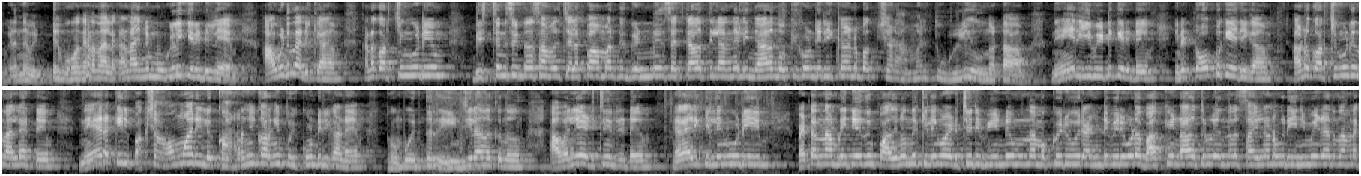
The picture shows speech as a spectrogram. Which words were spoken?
ഇവിടുന്ന് വിട്ട് പോകുന്നതാണ് നല്ല കാരണം അതിന്റെ മുകളിൽ കയറിയിട്ടില്ലേ? അവിടുന്ന് അടിക്കാം. കാരണം കുറച്ചും കൂടിയും ഡിസ്റ്റൻസ് കിട്ടുന്ന സമയത്ത് ചിലപ്പോൾ അമ്മമാർക്ക് ഗണ്ണ് സെറ്റ് ആവത്തില്ല എന്നാലും ഞാൻ നോക്കിക്കൊണ്ടിരിക്കുകയാണ്. പക്ഷേ അമ്മമാർ തുള്ളി തോന്നട്ടാ നേരെ ഈ വീട്ടിൽ കയറിട്ടേം ഇനി ടോപ്പ് കയറിക്കാം ആണ് കുറച്ചും കൂടി നല്ല ടൈം നേരെ കയറി. പക്ഷെ അവന്മാരില്ല കറങ്ങി കറങ്ങി പോയിക്കൊണ്ടിരിക്കുകയാണ്. നോമ്പ് ഒരുത്ത് റേഞ്ചിലാണ് നിൽക്കുന്നതും. അവലെ അടിച്ചു നിന്നിട്ട് നേരെ കൂടിയും പെട്ടെന്ന് കംപ്ലീറ്റ് ചെയ്തു പതിനൊന്ന് കില്ലും കൂടെ അടിച്ചിട്ട് വീണ്ടും നമുക്കൊരു രണ്ട് പേരും കൂടെ ബാക്കി ഉണ്ടാകത്തുള്ളൂ എന്നാൽ സൈഡിലാണ് ഒരു എനിമി ഉണ്ടായിരുന്നു അവനെ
